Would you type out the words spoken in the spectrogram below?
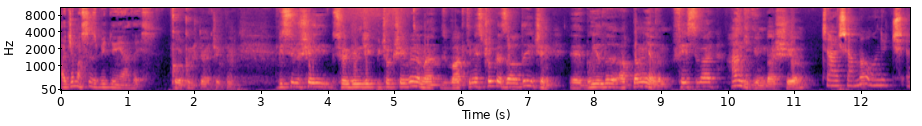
Acımasız bir dünyadayız. Korkunç gerçekten. Bir sürü şey söylenecek birçok şey var ama vaktimiz çok azaldığı için e, bu yılı atlamayalım. Festival hangi gün başlıyor? Çarşamba 13 e,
